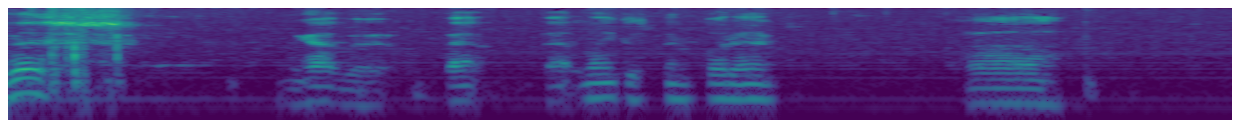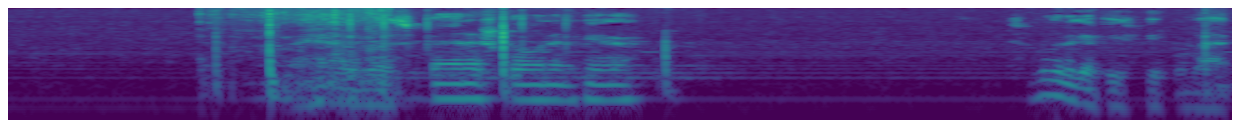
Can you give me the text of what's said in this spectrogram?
This. We have the that that link has been put in. Uh, I have uh, Spanish going in here. So we're gonna get these people back.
